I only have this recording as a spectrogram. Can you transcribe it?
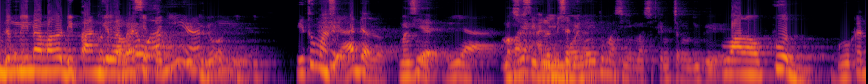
demi nama lu dipanggil sama si penyiar. Yo, Itu masih ada loh. Masih ya? Iya, Maksudnya masih belum bisa di- itu masih masih kenceng juga ya. Walaupun gue kan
